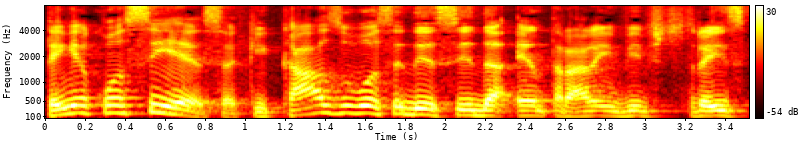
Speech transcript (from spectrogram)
tenha consciência que caso você decida entrar em Vivid 3,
